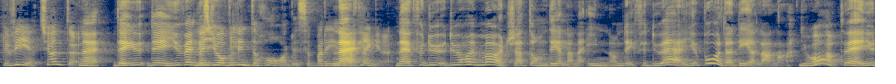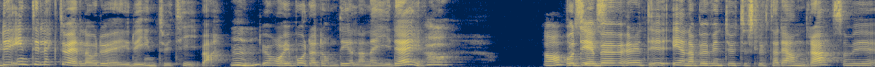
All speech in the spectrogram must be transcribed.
Det vet jag inte. Mm. Nej. Det är ju, det är ju väldigt Men jag vill inte ha det separerat Nej, längre. nej för du, du har ju mergat de delarna inom dig, för du är ju båda delarna. Ja. Du är ju det intellektuella och du är ju det intuitiva. Mm. Du har ju båda de delarna i dig. Ja, Och det behöver inte, ena behöver inte utesluta det andra, som vi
